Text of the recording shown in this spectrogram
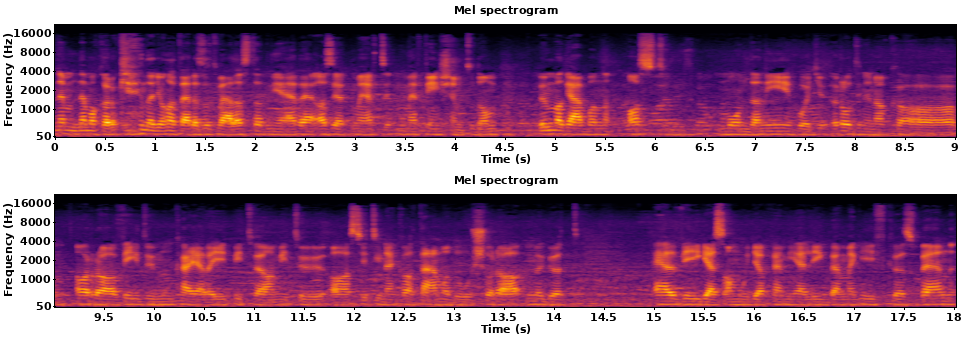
nem, nem akarok nagyon határozott választ adni erre, azért, mert, mert én sem tudom. Önmagában azt mondani, hogy Rodrinak a, arra a védő munkájára építve, amit ő a Citynek a támadó sora mögött elvégez amúgy a Premier League-ben, meg évközben,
